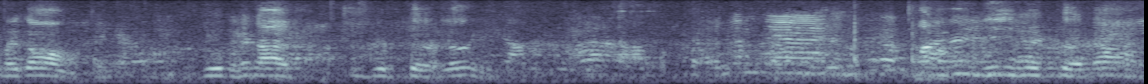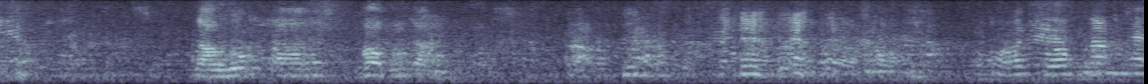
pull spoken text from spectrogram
ไม่ต้องหยุดให้ได้หยุดเกิดเลยมันไม่ดีหยุดเกิดได้อย่างลูกตาเข้าเหมือนกันขอชมน้ำแน่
